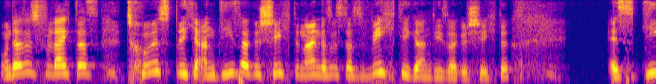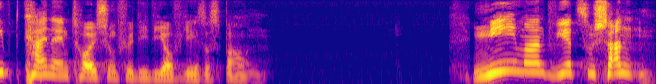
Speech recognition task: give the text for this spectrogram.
Und das ist vielleicht das Tröstliche an dieser Geschichte. Nein, das ist das Wichtige an dieser Geschichte. Es gibt keine Enttäuschung für die, die auf Jesus bauen. Niemand wird zu Schanden,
